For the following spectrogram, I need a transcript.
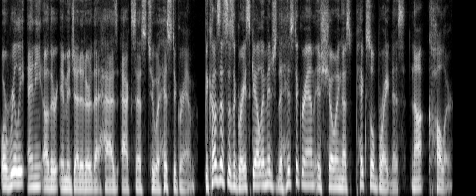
or really any other image editor that has access to a histogram. Because this is a grayscale image, the histogram is showing us pixel brightness, not color.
